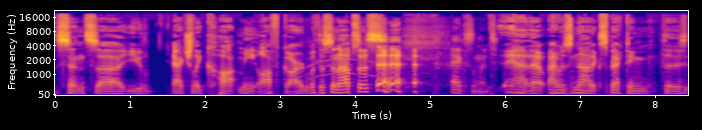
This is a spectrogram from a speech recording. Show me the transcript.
since uh, you actually caught me off guard with the synopsis. Excellent. yeah, that I was not expecting the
